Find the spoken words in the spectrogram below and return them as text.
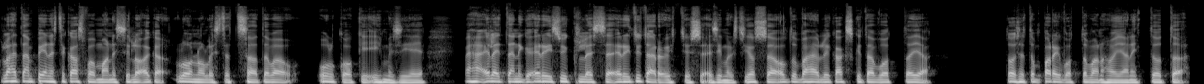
kun lähdetään pienestä kasvamaan, niin silloin on aika luonnollista, että saatava ulkoakin ihmisiä. Ja mehän eletään niin eri sykleissä, eri tytäryyhtiöissä esimerkiksi. Jossain on oltu vähän yli 20 vuotta ja toiset on pari vuotta vanhoja, niin tota,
